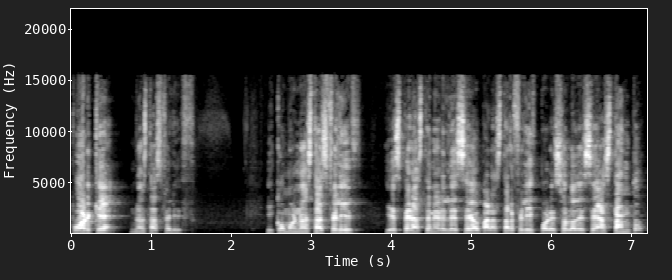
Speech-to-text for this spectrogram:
Porque no estás feliz. Y como no estás feliz y esperas tener el deseo para estar feliz, por eso lo deseas tanto,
